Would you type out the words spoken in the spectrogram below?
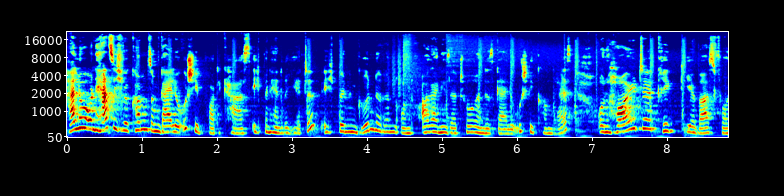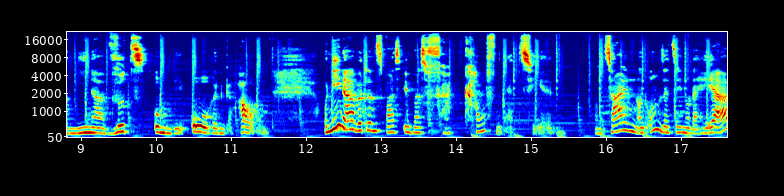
Hallo und herzlich willkommen zum Geile Uschi Podcast. Ich bin Henriette, ich bin Gründerin und Organisatorin des Geile Uschi Kongress und heute kriegt ihr was von Nina Würz um die Ohren gehauen. Und Nina wird uns was übers Verkaufen erzählen. Und Zahlen und Umsätze hin oder her,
